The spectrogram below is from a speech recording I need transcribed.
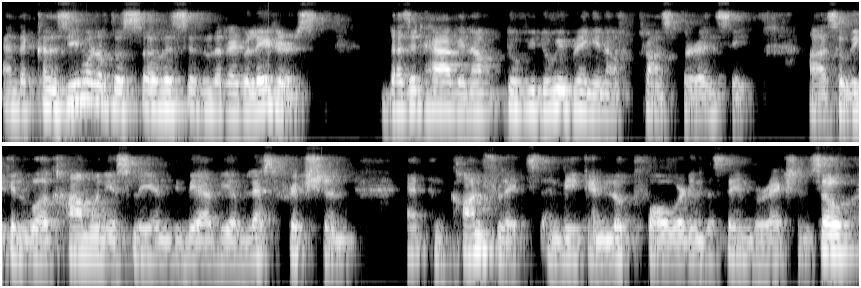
and the consumer of those services and the regulators, does it have enough? Do we do we bring enough transparency? uh, so we can work harmoniously and we have, we have less friction and, and, conflicts and we can look forward in the same direction. So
